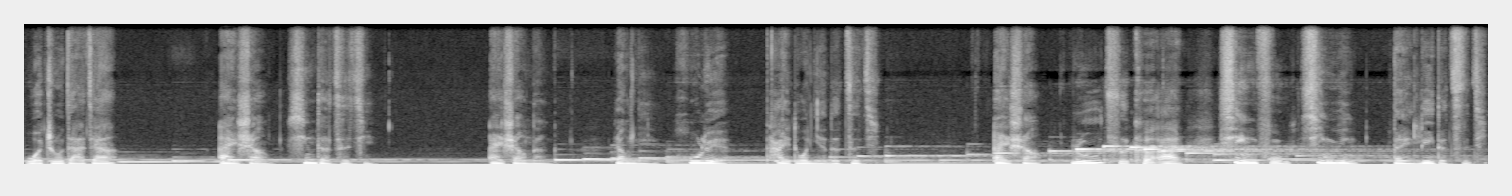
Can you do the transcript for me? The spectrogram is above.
我祝大家爱上新的自己，爱上能让你忽略太多年的自己，爱上如此可爱、幸福、幸运、美丽的自己。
